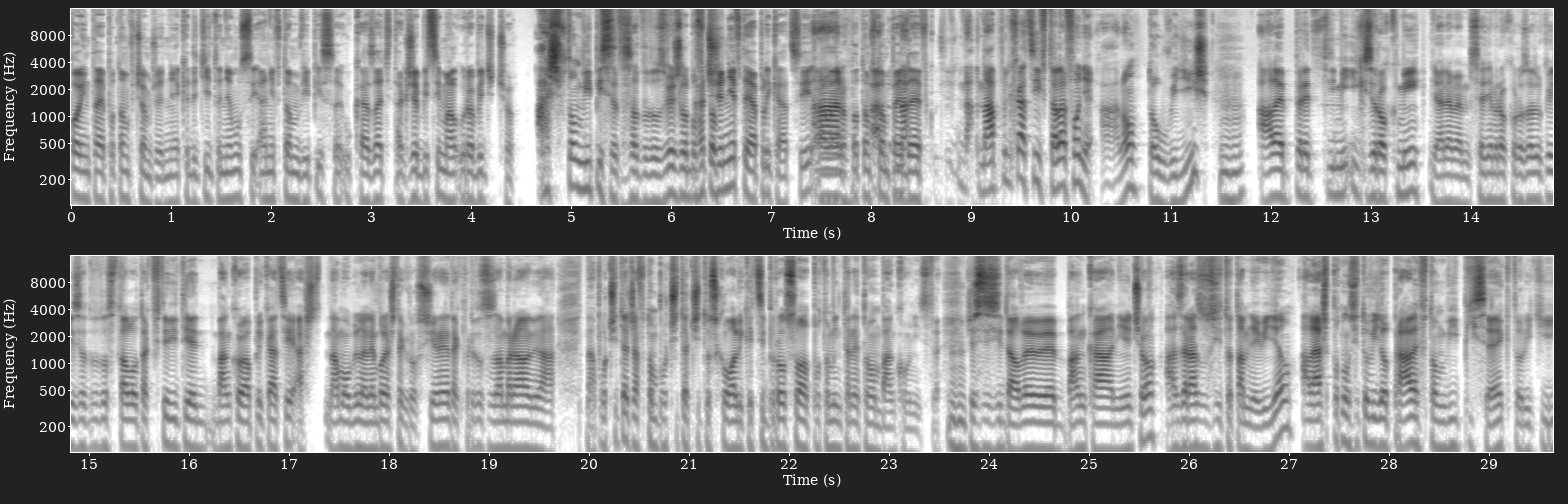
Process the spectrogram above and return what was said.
pointa je potom v čom, že niekedy ti to nemusí ani v tom výpise ukázať, takže by si mal urobiť čo? Až v tom výpise sa to dozvieš, lebo A čiže nie v tej aplikácii, ale potom v tom PDF. Na, na aplikácii v telefóne áno, to uvidíš, Mhm. ale pred tými x rokmi, ja neviem, 7 rokov dozadu, keď sa toto stalo, tak vtedy tie bankové aplikácie až na mobile neboli až tak rozšírené, tak preto sa zamerali na, na počítač a v tom počítači to schovali, keď si brosoval po tom internetovom bankovníctve. Mhm. Že si si dal www banka niečo a zrazu si to tam nevidel, ale až potom si to videl práve v tom výpise, ktorý ti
